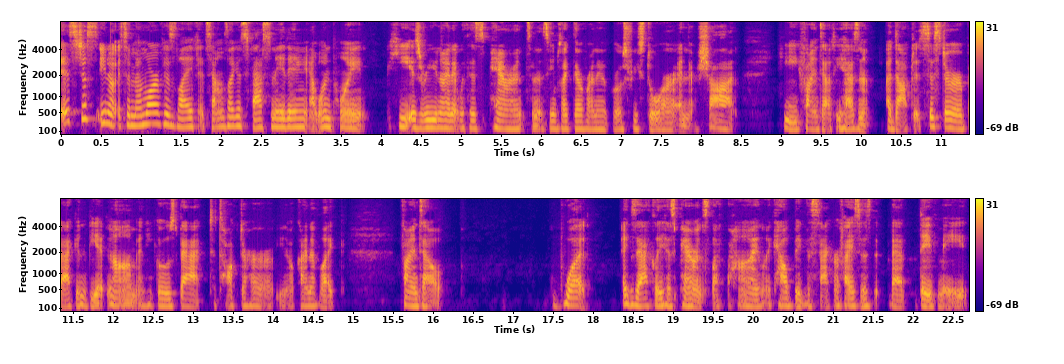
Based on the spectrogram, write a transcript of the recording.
it's just, you know, it's a memoir of his life. It sounds like it's fascinating. At one point, he is reunited with his parents, and it seems like they're running a grocery store and they're shot. He finds out he has an adopted sister back in Vietnam and he goes back to talk to her, you know, kind of like finds out what exactly his parents left behind, like how big the sacrifices that, they've made.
